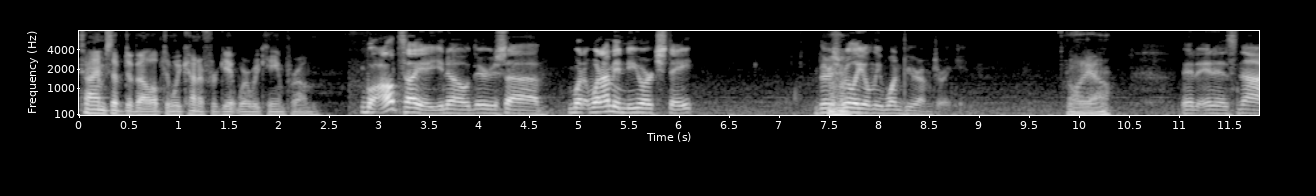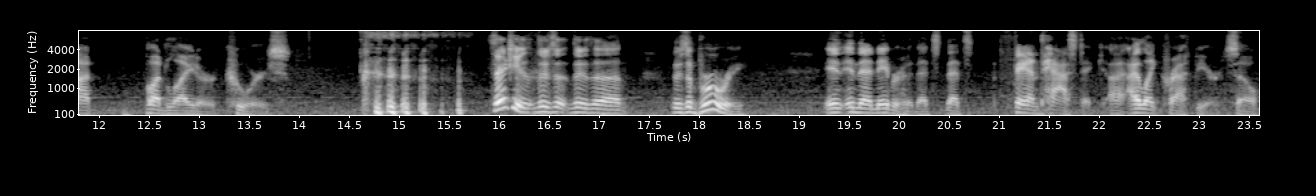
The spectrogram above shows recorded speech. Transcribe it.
times have developed, and we kind of forget where we came from. Well, I'll tell you. You know, there's uh, when when I'm in New York State, there's Mm-hmm. really only one beer I'm drinking, Oh yeah, and, and it's not Bud Light or Coors. it's actually there's a there's a there's a brewery in, in that neighborhood that's that's fantastic. I, I like craft beer, so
